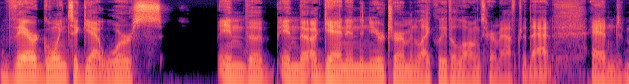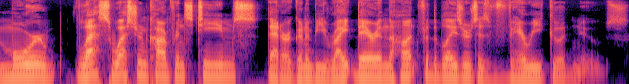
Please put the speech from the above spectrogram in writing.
they're going to get worse in the in the again in the near term and likely the long term after that. And more less western conference teams that are going to be right there in the hunt for the blazers is very good news.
